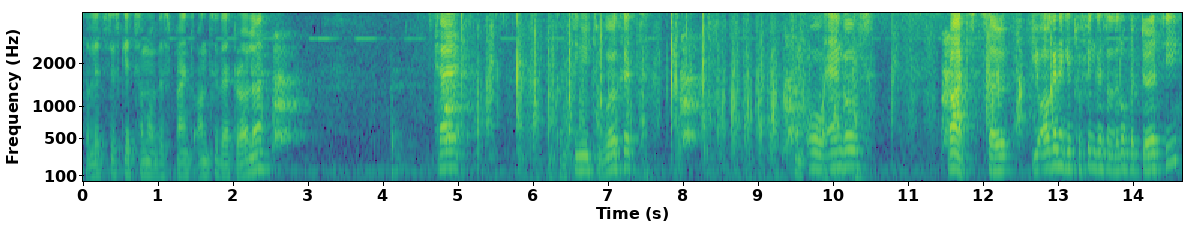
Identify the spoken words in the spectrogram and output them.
So let's just get some of this paint onto that roller. Okay, continue to work it from all angles. Right, so you are going to get your fingers a little bit dirty.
